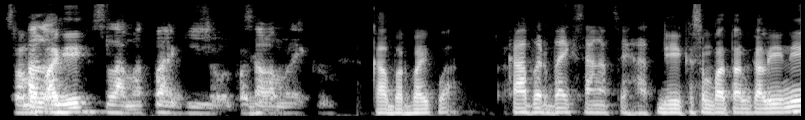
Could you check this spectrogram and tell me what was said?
Selamat Halo, pagi. Selamat pagi. Selamat pagi. Assalamualaikum. Kabar baik Pak? Kabar baik sangat sehat. Di kesempatan kali ini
